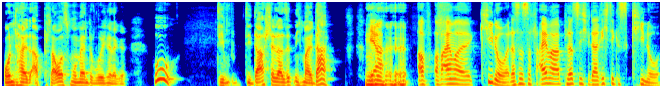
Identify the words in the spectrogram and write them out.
Und halt Applausmomente, wo ich mir denke, huh, die, die Darsteller sind nicht mal da. Ja. auf, auf einmal Kino. Das ist auf einmal plötzlich wieder richtiges Kino.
